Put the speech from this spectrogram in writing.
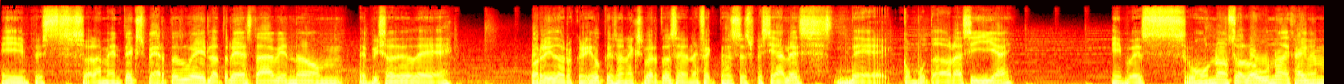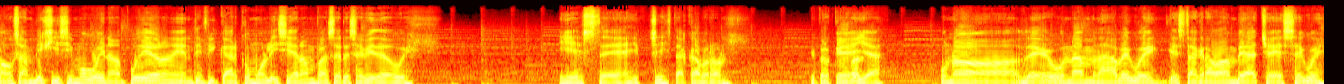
Y pues solamente expertos, güey. El otro día estaba viendo un episodio de Corridor Crew, que son expertos en efectos especiales de computadoras CGI. Y pues uno, solo uno de Jaime Maussan viejísimo, güey. No pudieron identificar cómo lo hicieron para hacer ese video, güey. Y este, sí, está cabrón. Yo creo que ya. Uno de una nave, güey, que está grabado en VHS, güey.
